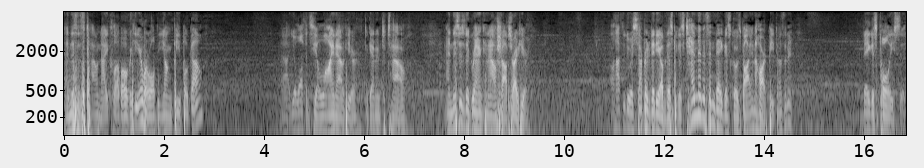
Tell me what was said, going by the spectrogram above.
And this is Tao Nightclub over here where all the young people go. Uh, you'll often see a line out here to get into Tao. And this is the Grand Canal shops right here. I'll have to do a separate video of this because 10 minutes in Vegas goes by in a heartbeat, doesn't it? Vegas Pauly C.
